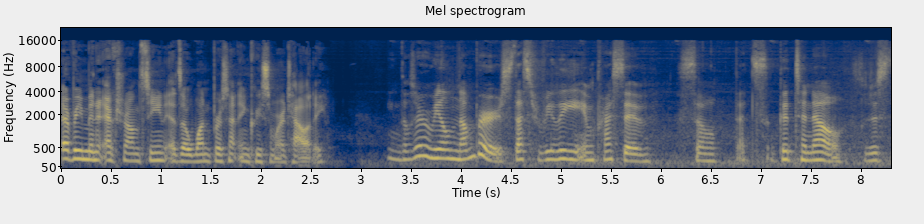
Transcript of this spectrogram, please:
every minute extra on scene is a 1% increase in mortality. Those are real numbers. That's really impressive. So that's good to know. So just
